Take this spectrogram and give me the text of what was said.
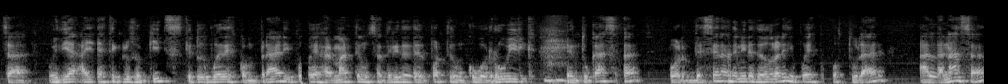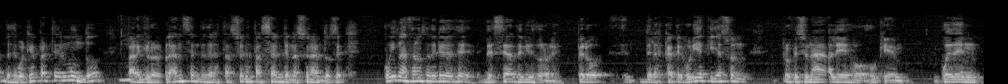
O sea, hoy día hay hasta incluso kits que tú puedes comprar y puedes armarte un satélite del porte de un cubo Rubik en tu casa por decenas de miles de dólares y puedes postular a la NASA desde cualquier parte del mundo para que lo lancen desde la Estación Espacial Internacional. Entonces, puedes lanzar un satélite de decenas de miles de dólares, pero de las categorías que ya son profesionales o, o que pueden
